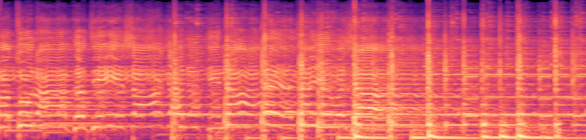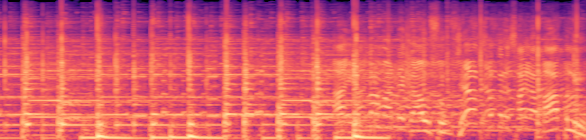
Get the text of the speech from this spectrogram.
મથુરા સાગર કિનારે છું જે છત્રછાયા બાપની.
